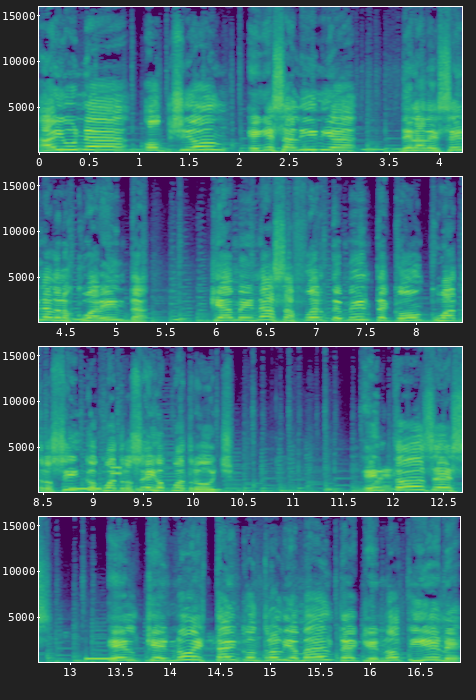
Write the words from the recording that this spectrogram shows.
Hay una opción en esa línea de la decena de los 40 que amenaza fuertemente con 4-5, 4-6 o 4-8. Entonces, el que no está en control diamante, que no tiene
